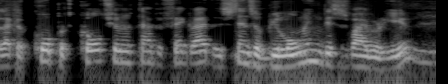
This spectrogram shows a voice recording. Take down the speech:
like a corporate culture type effect, right? A sense of belonging. This is why we're here. Mm.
